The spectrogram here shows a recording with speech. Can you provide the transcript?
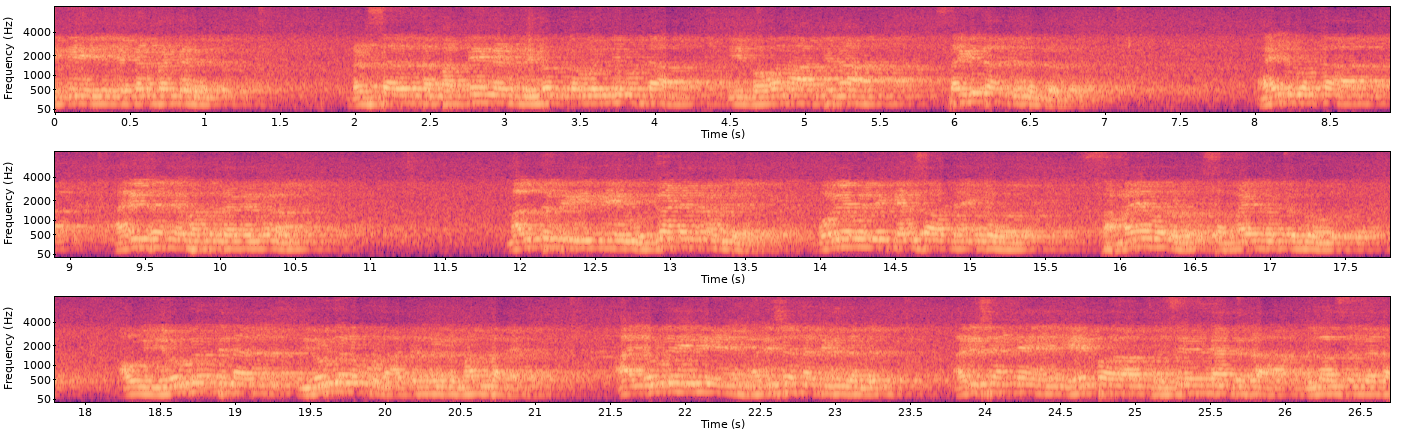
ಇಲ್ಲಿ ಎಕಡೆ ಬಂದರೆ ಎರಡು ಸಾವಿರದ ಹದಿನೈದು ಒಂದು ಈ ಭವನ ಆಪಿನ ಸ್ಥಗಿತ ಆಗಿದ್ದದ್ದು ಐದು ಪಕ್ಕ ಹರಿಜನ್ಯ ಬಂದದಾಗ ಮಲ್ತಲ್ಲಿ ಇಲ್ಲಿ ಉದ್ಘಾಟನೆ ಮಾಡಿದೆ ಬೋಯದಲ್ಲಿ ಕೆಲಸ ಮಾಡಬೇಕು ಸಮಯ ಬರಡು. ಸಮಯ ಗೊತ್ತದು ಅವು ಯೋಗತ್ತಿನ ಯೋಗನ ಕೂಡ ಜನರಿಗೆ ಮಾಡ್ತಾರೆ ಆ ಯೋಗ ಇಲ್ಲಿ ಹರಿಶನ್ನ ತೆಗೆದಲ್ಲಿ ಹರಿಶಣ್ಣೆ ಏಪ ಪ್ರೆಸಿಡೆಂಟ್ ಆಗಿರ ವಿಲಾಸ ಸಂಘದ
